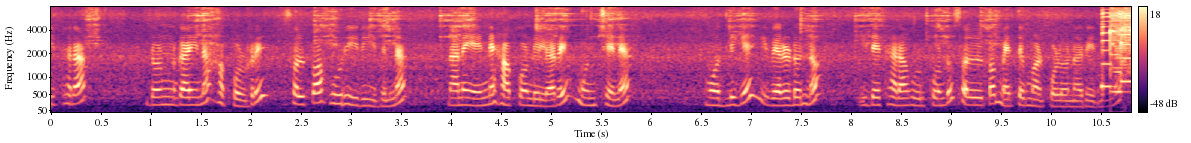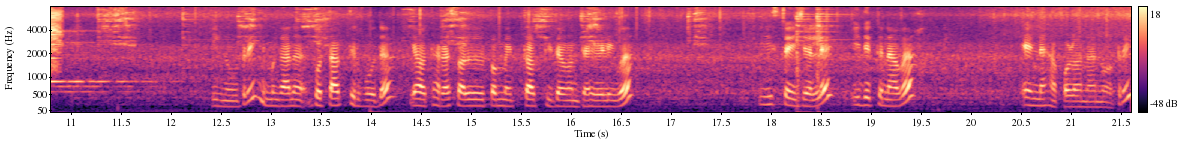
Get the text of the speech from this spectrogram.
ಈ ಥರ ಡೊಣ್ಗಾಯಿನ ಹಾಕ್ಕೊಳ್ರಿ ಸ್ವಲ್ಪ ಹುರಿರಿ ಇದನ್ನು. ನಾನು ಎಣ್ಣೆ ಹಾಕ್ಕೊಂಡಿಲ್ಲ ರೀ, ಮುಂಚೆನೇ. ಮೊದಲಿಗೆ ಇವೆರಡನ್ನು ಇದೇ ಥರ ಹುರ್ಕೊಂಡು ಸ್ವಲ್ಪ ಮೆತ್ತಗೆ ಮಾಡ್ಕೊಳ್ಳೋಣ ರೀ ಇದನ್ನು. ಈಗ ನೋಡ್ರಿ, ನಿಮಗೆ ಗೊತ್ತಾಗ್ತಿರ್ಬೋದು ಯಾವ ಥರ ಸ್ವಲ್ಪ ಮೆತ್ತಗಾಗ್ತಿದ್ದಾವೆ ಅಂತ ಹೇಳಿವ. ಈ ಸ್ಟೇಜಲ್ಲೇ ಇದಕ್ಕೆ ನಾವು ಎಣ್ಣೆ ಹಾಕ್ಕೊಳ್ಳೋಣ ನೋಡಿರಿ.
